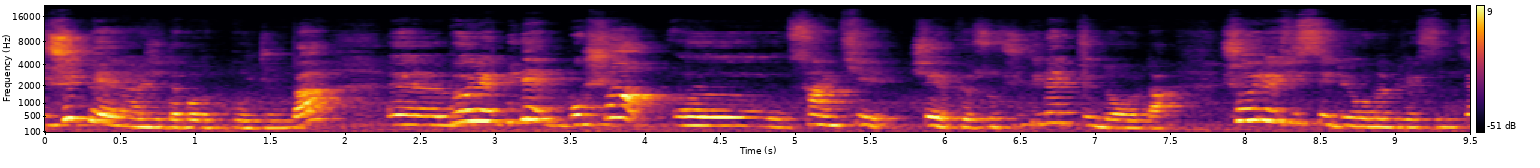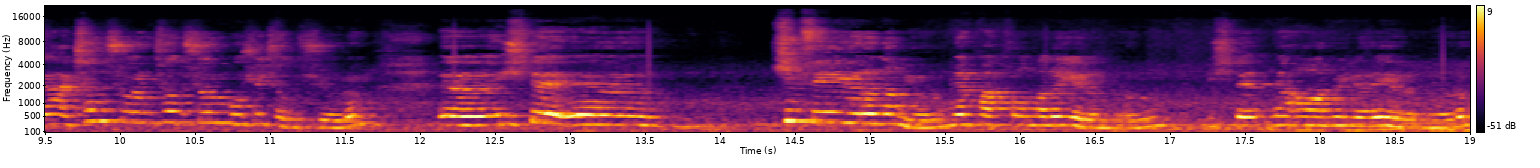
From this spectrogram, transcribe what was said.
düşük bir enerjide balık burcunda. Ee, böyle bir de boşa e, sanki şey yapıyorsunuz çünkü Neptün de orada. Şöyle hissediyor olabilirsiniz. Yani çalışıyorum, çalışıyorum, boşa çalışıyorum. Ee, işte e, kimseye yaranamıyorum, ne patronlara yaranıyorum, işte ne amirlere yaranıyorum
